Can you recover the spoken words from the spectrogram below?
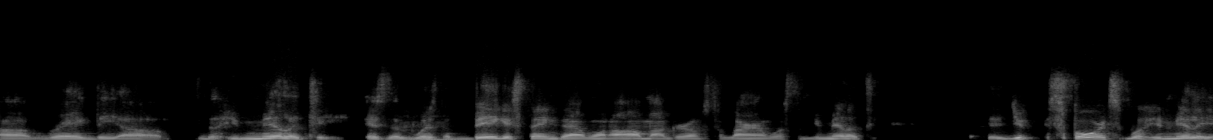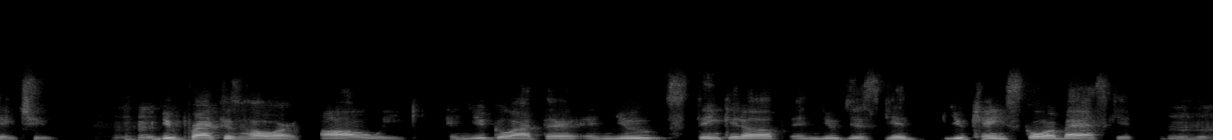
uh, Greg, the uh, the humility is the mm-hmm. was the biggest thing that I want all my girls to learn was the humility. You sports will humiliate you. you practice hard all week and you go out there and you stink it up and you just get you can't score a basket mm-hmm.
